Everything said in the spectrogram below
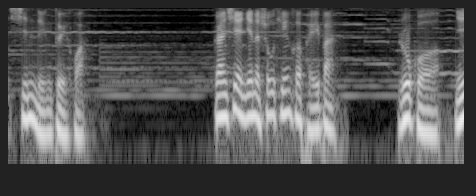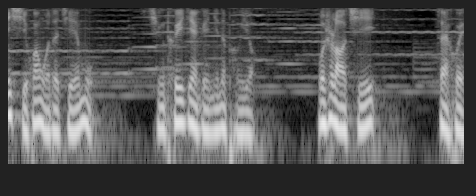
心灵对话。感谢您的收听和陪伴。如果您喜欢我的节目，请推荐给您的朋友。我是老齐，再会。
